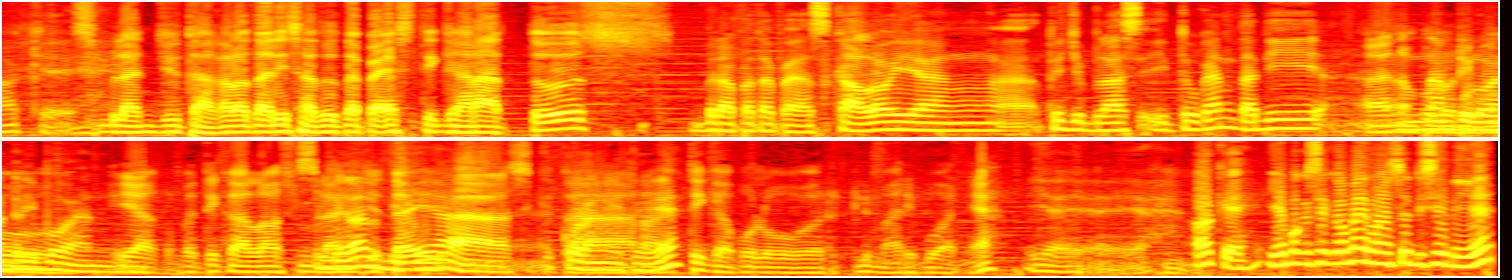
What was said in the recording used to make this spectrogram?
Oke. 9 juta. Kalau tadi satu TPS 300 Berapa TPS? Kalau yang eh, 17 itu kan tadi eh, 60 60 an ribu. ribuan. Iya, berarti kalau 9 Sembilan juta lebih ya sekitar kurang itu ya. 35 ribuan ya. Iya, iya, iya. Oke, yang mau kasih komen langsung di sini ya.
